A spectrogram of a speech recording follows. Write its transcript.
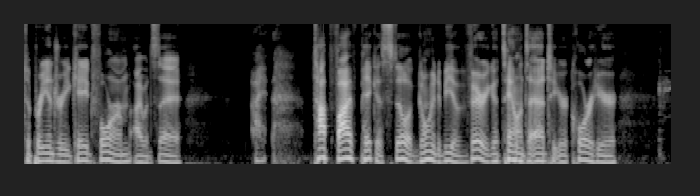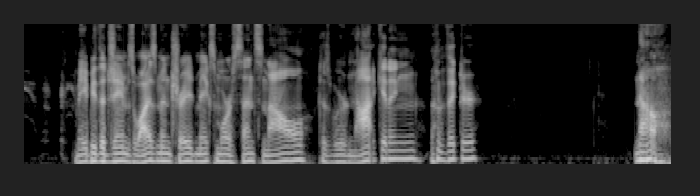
to pre injury Cade form, I would say. I top five pick is still going to be a very good talent to add to your core here. Maybe the James Wiseman trade makes more sense now because we're not getting Victor. Now,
